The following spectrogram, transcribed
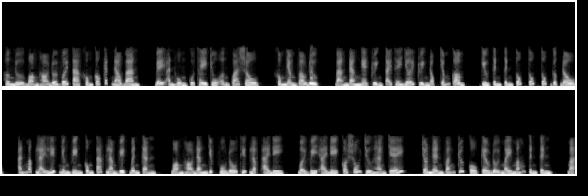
hơn nữa bọn họ đối với ta không có cách nào ban, bể anh hùng của thầy Chu ẩn quá sâu, không nhầm vào được, bạn đang nghe truyện tại thế giới truyện đọc.com, Kiều Tinh Tinh tốt tốt tốt gật đầu, ánh mắt lại liếc nhân viên công tác làm việc bên cạnh, bọn họ đang giúp vu đồ thiết lập ID, bởi vì ID có số chữ hạn chế, cho nên ván trước cô kêu đội may mắn tinh tinh, mà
